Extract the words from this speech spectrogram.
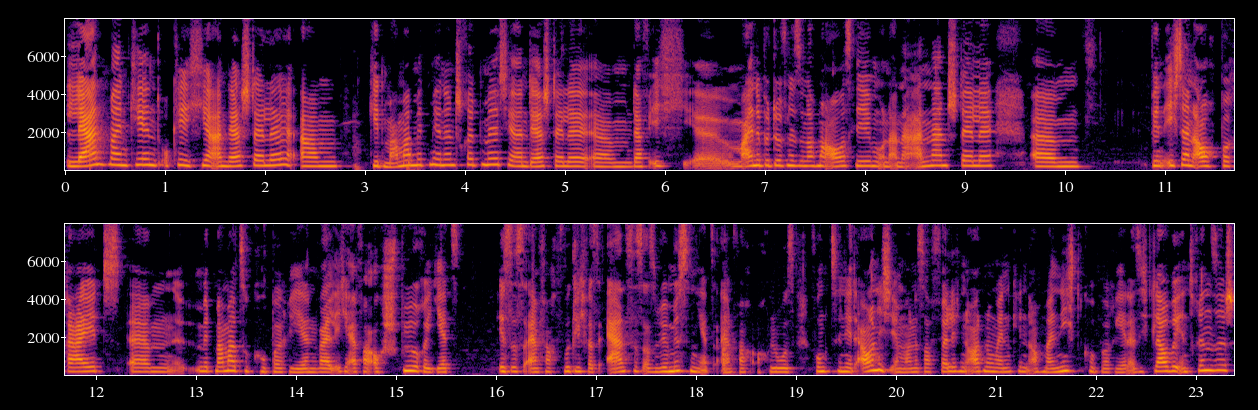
lernt mein Kind, okay, hier an der Stelle ähm, geht Mama mit mir einen Schritt mit, hier an der Stelle ähm, darf ich äh, meine Bedürfnisse nochmal ausleben und an einer anderen Stelle ähm, bin ich dann auch bereit, ähm, mit Mama zu kooperieren, weil ich einfach auch spüre, jetzt ist es einfach wirklich was Ernstes. Also wir müssen jetzt einfach auch los. Funktioniert auch nicht immer und ist auch völlig in Ordnung, wenn ein Kind auch mal nicht kooperiert. Also ich glaube, intrinsisch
